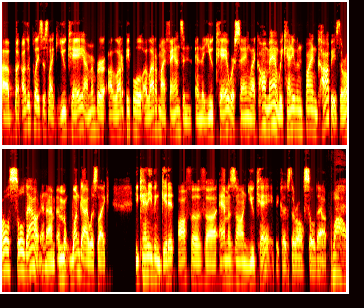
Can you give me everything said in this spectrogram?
uh, but other places like UK, I remember a lot of people, a lot of my fans in, in the UK were saying like, "Oh man, we can't even find copies; they're all sold out." And I'm, and one guy was like, "You can't even get it off of uh, Amazon UK because they're all sold out." Wow.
